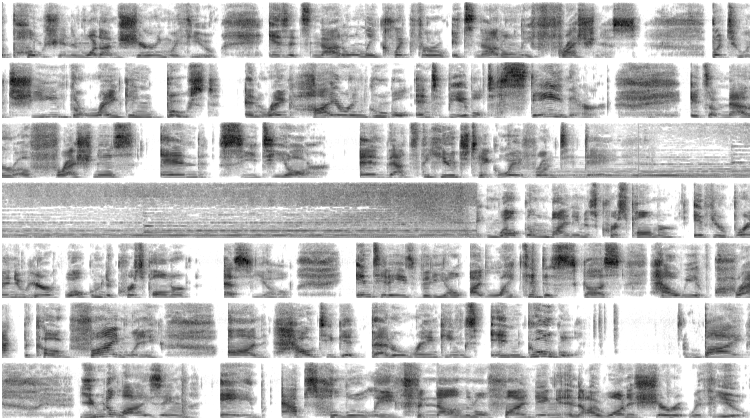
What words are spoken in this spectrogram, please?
the potion and what I'm sharing with you is it's not only click through, it's not only freshness, but to achieve the ranking boost and rank higher in Google and to be able to stay there, it's a matter of freshness and CTR. And that's the huge takeaway from today. Welcome. My name is Chris Palmer. If you're brand new here, welcome to Chris Palmer SEO. In today's video, I'd like to discuss how we have cracked the code finally on how to get better rankings in Google by utilizing a absolutely phenomenal finding and I want to share it with you.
